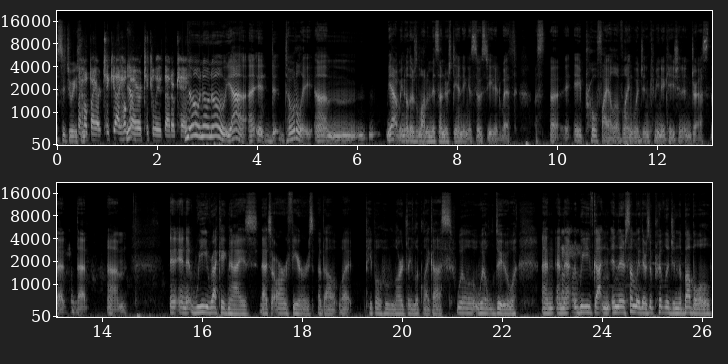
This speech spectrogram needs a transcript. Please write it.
situation. I hope I articulate. I hope yeah. I articulated that okay. No, no, no. Yeah, uh, it totally. Um, yeah, we know there's a lot of misunderstanding associated with a, a profile of language and communication and dress that mm-hmm. that um, and, and that we recognize that's our fears about what people who largely look like us will will do and and that mm-hmm. we've gotten and there's some way there's a privilege in the bubble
